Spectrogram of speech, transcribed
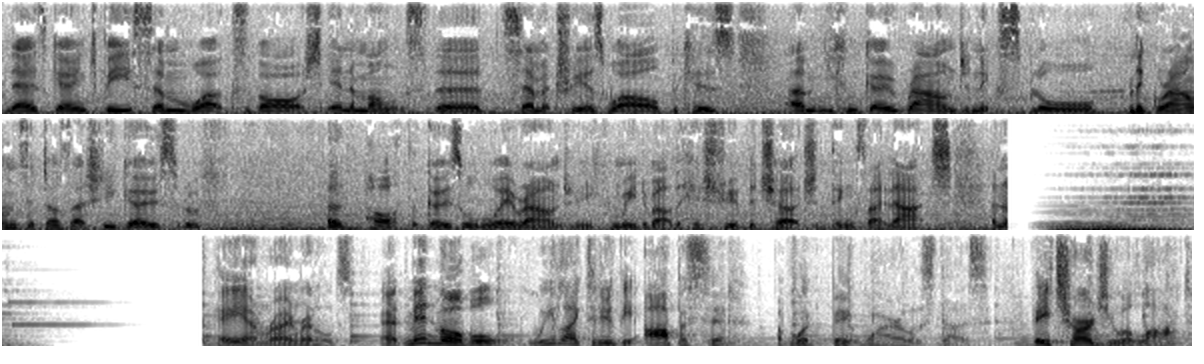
There's going to be some works of art in amongst the cemetery as well because um, you can go round and explore the grounds. It does actually go sort of a path that goes all the way around and you can read about the history of the church and things like that. And Hey, I'm Ryan Reynolds. At Mint Mobile, we like to do the opposite of what Big Wireless does. They charge you a lot,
